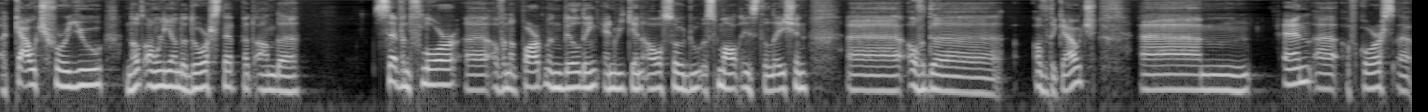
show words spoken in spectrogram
a couch for you, not only on the doorstep, but on the seventh floor uh, of an apartment building, and we can also do a small installation uh, of the of the couch. Um, and uh, of course, uh,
